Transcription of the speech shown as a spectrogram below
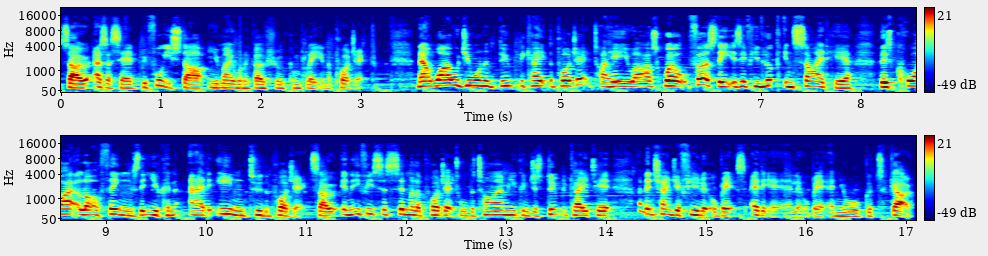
So as I said, before you start, you may want to go through completing the project. Now, why would you want to duplicate the project? I hear you ask. Well, firstly, is if you look inside here, there's quite a lot of things that you can add into the project. So if it's a similar project all the time, you can just duplicate it and then change a few little bits, edit it a little bit, and you're all good to go.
